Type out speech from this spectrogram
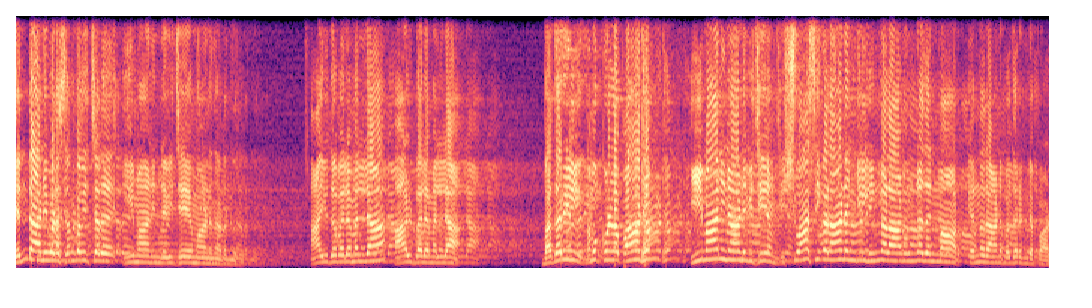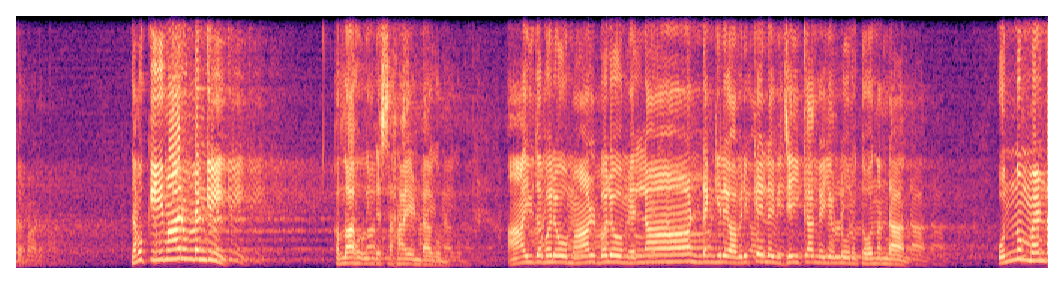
എന്താണ് ഇവിടെ സംഭവിച്ചത്? ഈമാനിന്റെ വിജയമാണ് നടന്നത്. ആയുധബലമല്ല ആൾബലമല്ല. ബദറിൽ നമുക്കുള്ള പാഠം ഈമാനിനാണ് വിജയം വിശ്വാസികളാണെങ്കിൽ നിങ്ങളാണ് ഉന്നതന്മാർ എന്നതാണ് ബദറിന്റെ പാഠം. നമുക്ക് ഈമാനുണ്ടെങ്കിൽ അള്ളാഹുവിന്റെ സഹായം ഉണ്ടാകും. ആയുധബലവും ആൾബലവും എല്ലാം ഉണ്ടെങ്കിൽ അവർക്കല്ലേ വിജയിക്കാൻ കഴിയുള്ളൂ എന്ന് തോന്നണ്ട ഒന്നും വേണ്ട.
